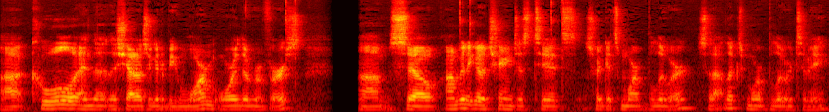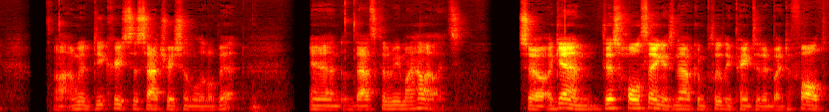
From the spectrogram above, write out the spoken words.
uh, cool and the, the, shadows are going to be warm or the reverse. Um, so I'm going to go change this to so it gets more bluer. So that looks more bluer to me. Uh, I'm going to decrease the saturation a little bit, and that's going to be my highlights. So again, this whole thing is now completely painted in by default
